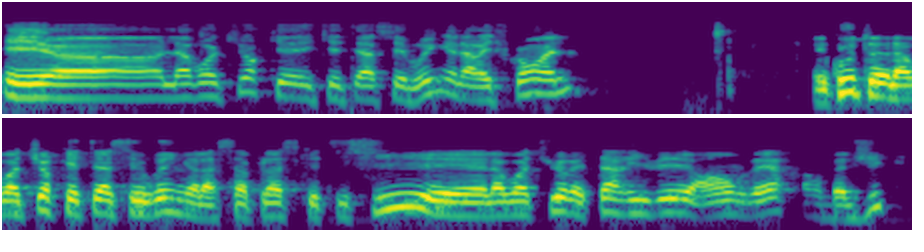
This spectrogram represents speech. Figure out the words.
Et la voiture qui, qui était à Sebring, elle arrive quand, elle? Écoute, la voiture qui était à Sévring, elle a sa place qui est ici, et la voiture est arrivée à Anvers, en Belgique.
